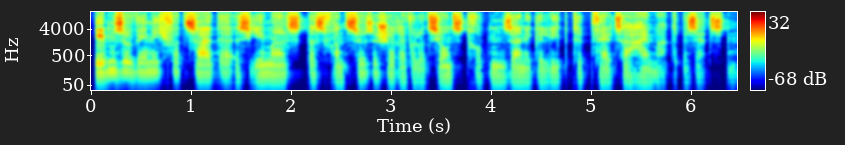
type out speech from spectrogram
Ebenso wenig verzeiht er es jemals, dass französische Revolutionstruppen seine geliebte Pfälzer Heimat besetzten.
